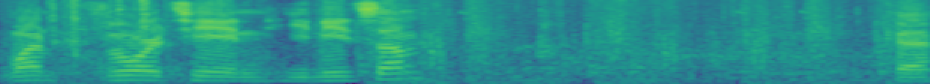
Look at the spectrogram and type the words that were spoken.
One fourteen. You need some? Okay.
